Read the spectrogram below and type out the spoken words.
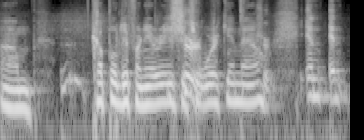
Um, a couple different areas sure. that you work in now. Sure. And and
